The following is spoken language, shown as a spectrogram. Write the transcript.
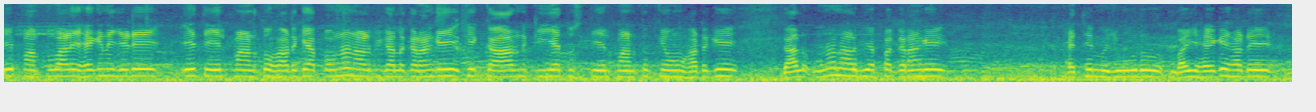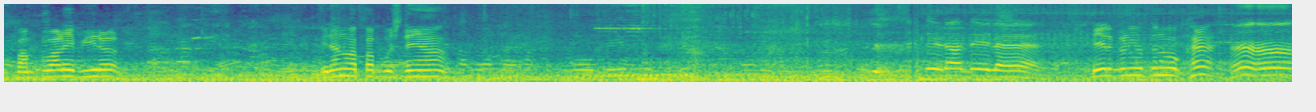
ਇਹ ਪੰਪ ਵਾਲੇ ਹੈਗੇ ਨੇ ਜਿਹੜੇ ਇਹ ਤੇਲ ਪਾਣ ਤੋਂ ਹਟ ਗਏ। ਆਪਾਂ ਉਹਨਾਂ ਨਾਲ ਵੀ ਗੱਲ ਕਰਾਂਗੇ ਕਿ ਕਾਰਨ ਕੀ ਹੈ, ਤੁਸੀਂ ਤੇਲ ਪਾਣ ਤੋਂ ਕਿਉਂ ਹਟ ਗਏ? ਗੱਲ ਉਹਨਾਂ ਨਾਲ ਵੀ ਆਪਾਂ ਕਰਾਂਗੇ। ਇੱਥੇ ਮੌਜੂਦ ਬਾਈ ਹੈਗੇ ਸਾਡੇ ਪੰਪ ਵਾਲੇ ਵੀਰ ਇਹਨਾਂ ਨੂੰ ਆਪਾਂ ਪੁੱਛਦੇ ਆਂ ਕਿਹੜਾ ਤੇਲ ਹੈ? ਤੇਲ ਕਣੀ ਉਦੋਂ ਨੂੰ ਔਖਾ ਹੈ? ਹਾਂ ਹਾਂ।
